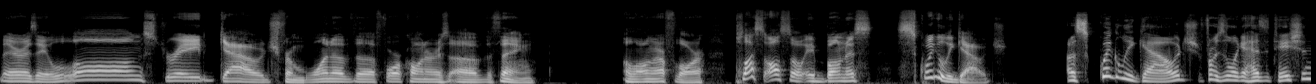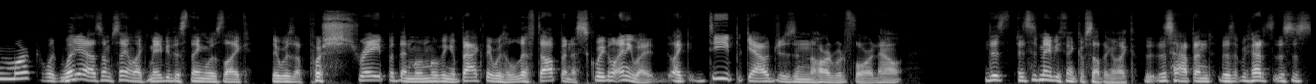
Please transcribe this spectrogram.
there is a long straight gouge from one of the four corners of the thing along our floor, plus also a bonus squiggly gouge. A squiggly gouge. For, is it like a hesitation mark? Like what? Yeah, that's what I'm saying. Like maybe this thing was like there was a push straight, but then when moving it back, there was a lift up and a squiggle. Anyway, like deep gouges in the hardwood floor. Now, this this has made me think of something like this happened. This we've had this is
